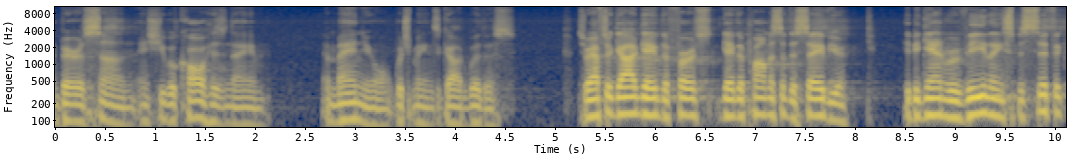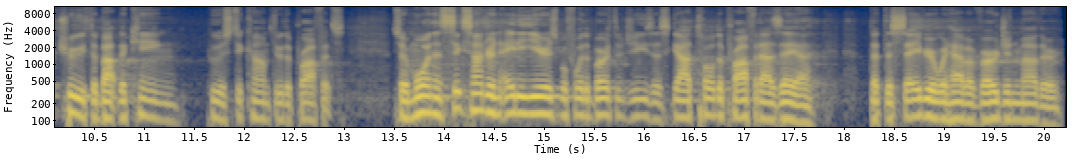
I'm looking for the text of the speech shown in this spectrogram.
and bear a son, and she will call his name Emmanuel, which means God with us. So after God gave the first gave the promise of the Savior, he began revealing specific truth about the king who is to come through the prophets. So more than 680 years before the birth of Jesus, God told the prophet Isaiah that the Savior would have a virgin mother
